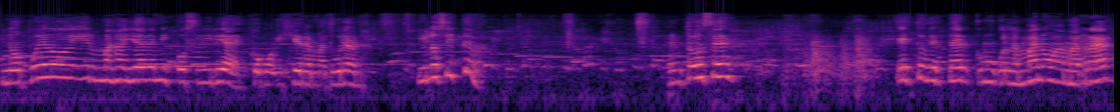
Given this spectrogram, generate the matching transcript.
No puedo ir más allá de mis posibilidades, como dijera Maturana. Y los sistemas. Entonces, esto de estar como con las manos amarradas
